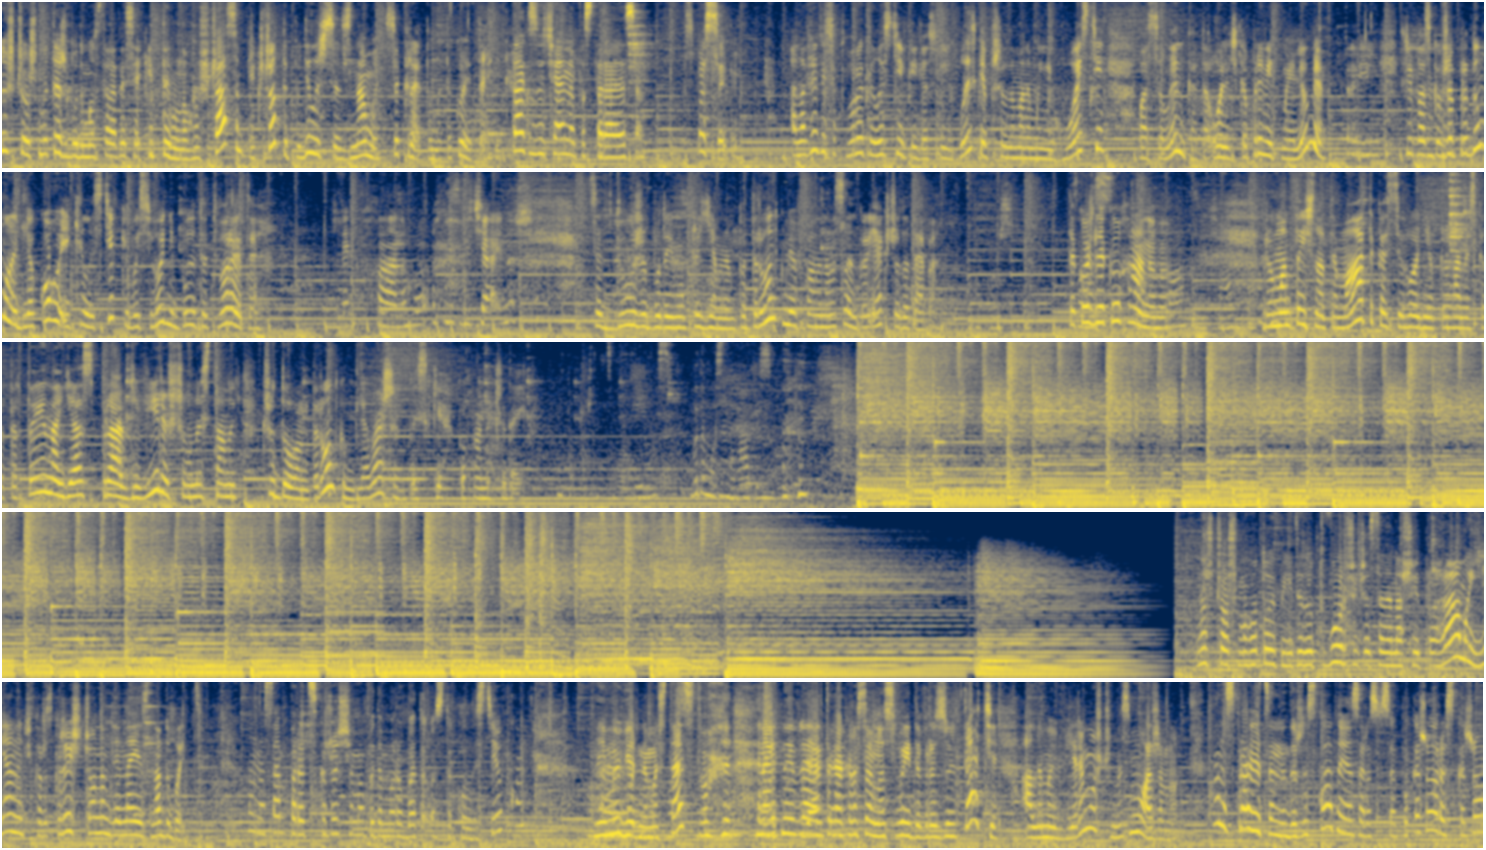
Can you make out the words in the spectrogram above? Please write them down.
Ну що ж, ми теж будемо старатися іти в ногу з часом, якщо ти поділишся з нами секретами такої техніки. Так, звичайно, постараюся. Спасибі. А навчитися творити листівки для своїх близьких прийшли до мене мої гості Василинка та Олечка. Привіт, мої любі. Привіт. Скажіть, будь ласка, вже придумали для кого які листівки ви сьогодні будете творити? Для коханого, звичайно ж. Це дуже буде йому приємним подарунком. Я впевнена, Василинко. Як щодо тебе? Також. Також для коханого. Романтична тематика сьогодні в програмі Скатертина. Я справді вірю, що вони стануть чудовим дарунком для ваших близьких коханих людей. Готові підійти до творчої частини нашої програми. Яночка, розкажи, що нам для неї знадобиться. Ну, насамперед скажу, що ми будемо робити ось таку листівку. Неймовірне мистецтво. Навіть не уявляю, як така краса в нас вийде в результаті, але ми віримо, що ми зможемо. Ну, насправді це не дуже складно. Я зараз все покажу, розкажу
